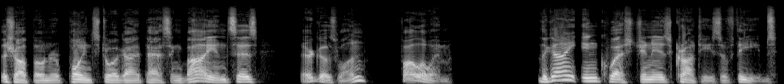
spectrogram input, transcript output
The shop owner points to a guy passing by and says, There goes one, follow him. The guy in question is Crates of Thebes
